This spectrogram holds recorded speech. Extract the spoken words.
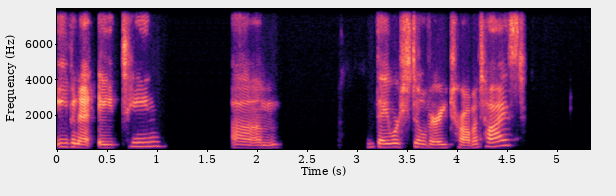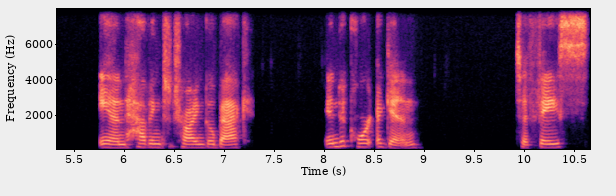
even at 18, um, they were still very traumatized. And having to try and go back into court again to face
